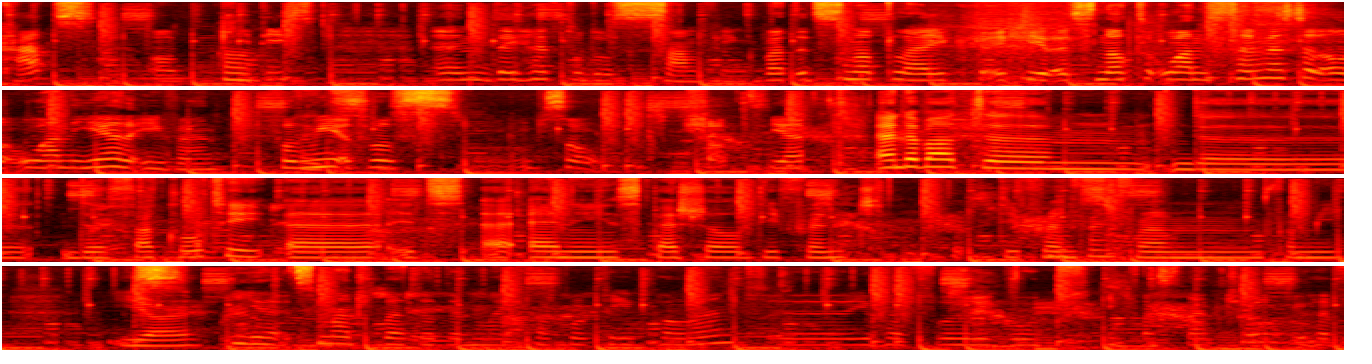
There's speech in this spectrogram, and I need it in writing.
cats or Oh. And they have to do something, but it's not like here. It's not one semester or one year even. For me, it was so short. Yeah. And about um, the the faculty, uh, it's uh, any special different difference Difference. from from your Yeah, it's much better than my faculty in Poland. Uh, you have really good infrastructure. You have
